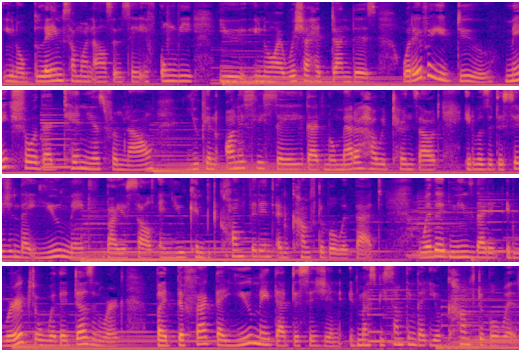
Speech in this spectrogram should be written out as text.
you know blame someone else and say if only you you know i wish i had done this. Whatever you do make sure that 10 years from now you can honestly say that no matter how it turns out it was a decision that you made by yourself and you can be confident and comfortable with that. Whether it means that it, it worked or whether it doesn't work but the fact that you made that decision it must be something that you're comfortable with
